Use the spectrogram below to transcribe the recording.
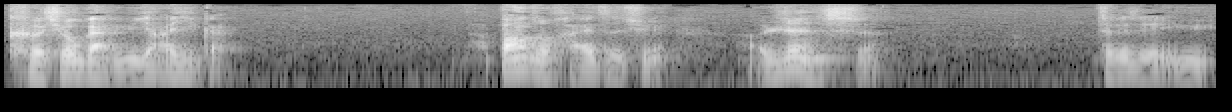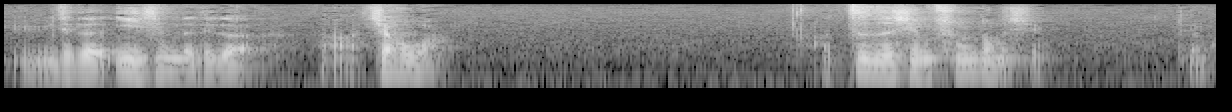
渴求感与压抑感。帮助孩子去啊认识这个这与与这个异性的这个啊交往啊自制性冲动性，对吧？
